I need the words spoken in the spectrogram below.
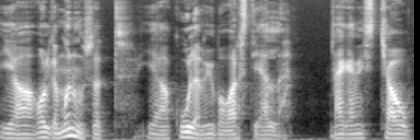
ja olge mõnusad ja kuuleme juba varsti jälle. nägemist, tšau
